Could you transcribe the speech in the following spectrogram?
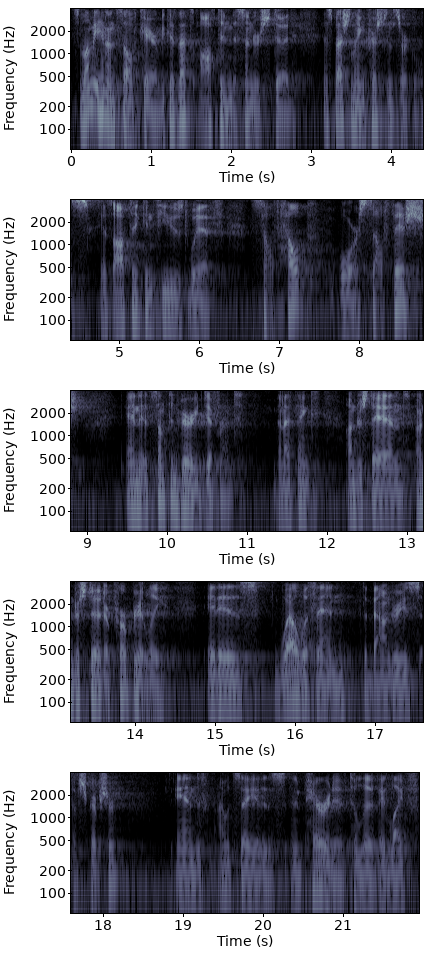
So let me hit on self care because that's often misunderstood, especially in Christian circles. It's often confused with self help or selfish, and it's something very different. And I think understand understood appropriately it is well within the boundaries of Scripture, and I would say it is an imperative to live a life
